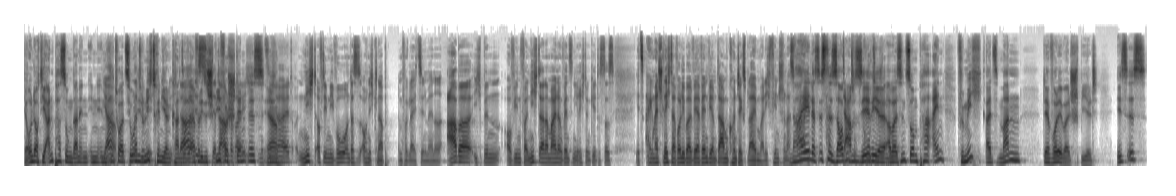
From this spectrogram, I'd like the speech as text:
Ja, und auch die Anpassungen dann in, in, in Ja, Situationen, die du nicht trainieren natürlich. kannst. Da Also einfach dieses Spielverständnis. Mit Ja. Sicherheit nicht auf dem Niveau und das ist auch nicht knapp im Vergleich zu den Männern. Aber ich bin auf jeden Fall nicht deiner Meinung, wenn es in die Richtung geht, dass das jetzt allgemein schlechter Volleyball wäre, wenn wir im Damenkontext bleiben, weil ich finde schon, das Nein, das ist eine saugute gute Serie, aber es sind so ein paar ein. Für mich als Mann, der Volleyball spielt, ist es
